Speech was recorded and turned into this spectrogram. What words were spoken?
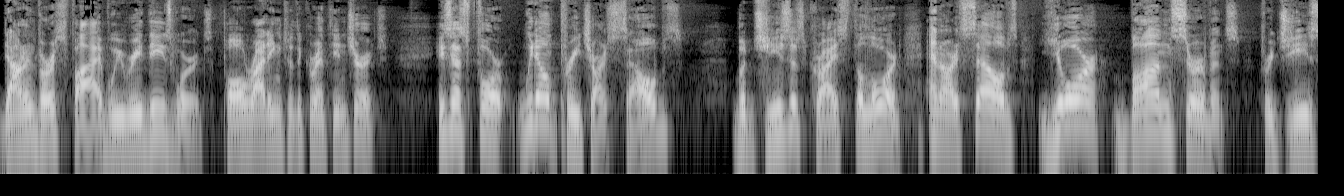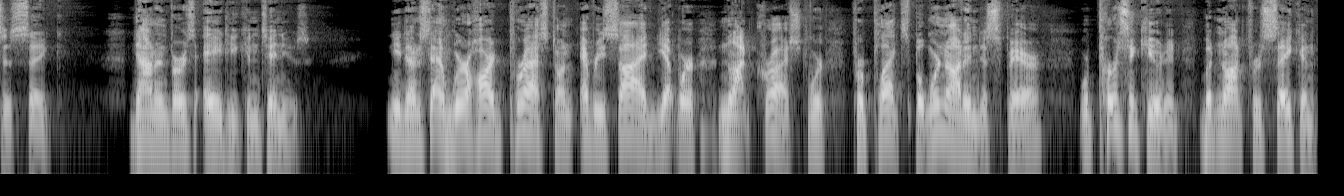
down in verse 5, we read these words Paul writing to the Corinthian church. He says, For we don't preach ourselves, but Jesus Christ the Lord, and ourselves your bondservants for Jesus' sake. Down in verse 8, he continues. You need to understand, we're hard pressed on every side, yet we're not crushed. We're perplexed, but we're not in despair. We're persecuted, but not forsaken.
